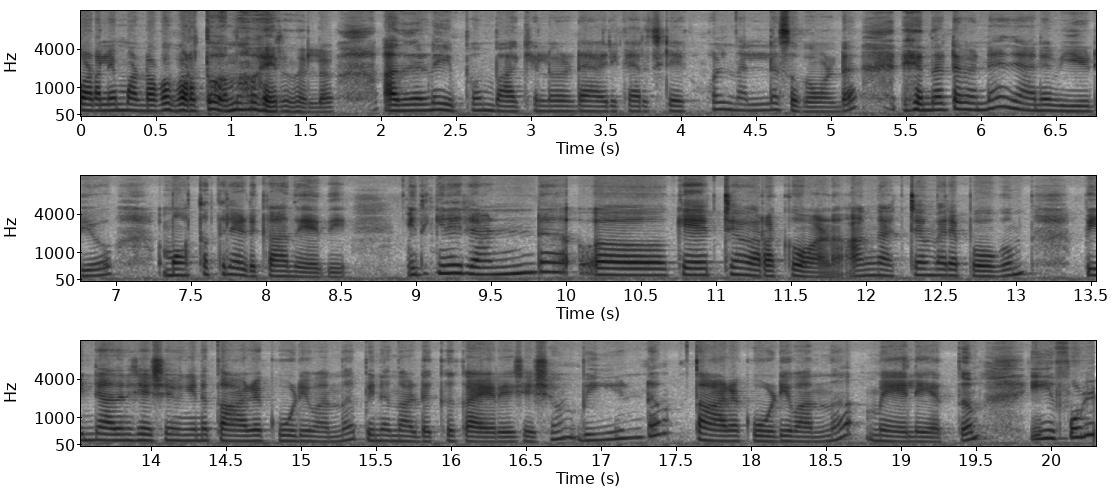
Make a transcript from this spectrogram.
കുടലും മണ്ണൊക്കെ പുറത്ത് വന്നതായിരുന്നല്ലോ. അതുകൊണ്ട് ഇപ്പം ബാക്കിയുള്ളവരുടെ ആ ഒരു കരച്ചിലേക്കുമ്പോൾ നല്ല സുഖമുണ്ട്. എന്നിട്ട് പിന്നെ ഞാൻ വീഡിയോ മൊത്തത്തിലെടുക്കാമെന്ന് കരുതി. ഇതിങ്ങനെ രണ്ട് കയറ്റം ഇറക്കുവാണ്. അങ്ങ് അറ്റം വരെ പോകും. പിന്നെ അതിനുശേഷം ഇങ്ങനെ താഴെ കൂടി വന്ന് പിന്നെ നടുക്ക് കയറിയ ശേഷം വീണ്ടും താഴെ കൂടി വന്ന് മേലെ എത്തും. ഈ ഫുൾ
